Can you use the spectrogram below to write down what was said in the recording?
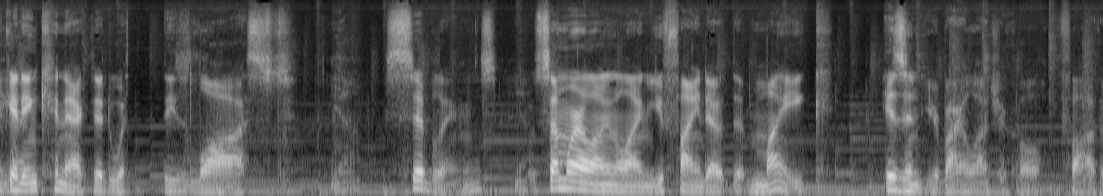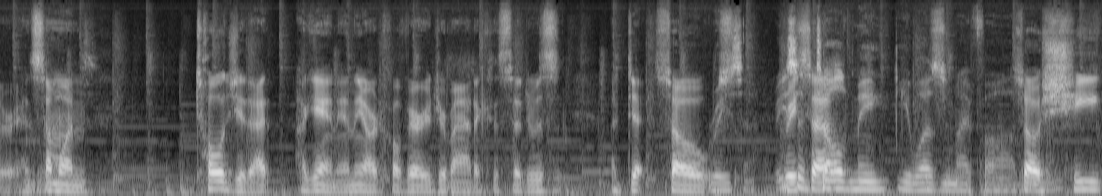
Finding getting connected with these lost yeah, siblings. Yeah. Somewhere along the line, you find out that Mike isn't your biological father, and someone told you that again in the article. Very dramatic. It said it was a di- so Risa. Risa. told me he wasn't my father. So she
